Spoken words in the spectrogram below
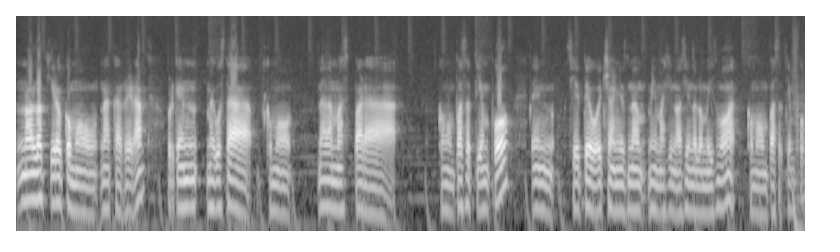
No lo quiero como una carrera, porque me gusta como nada más para como un pasatiempo. En 7 o 8 años no me imagino haciendo lo mismo como un pasatiempo.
